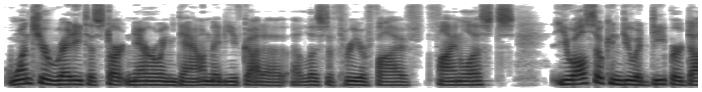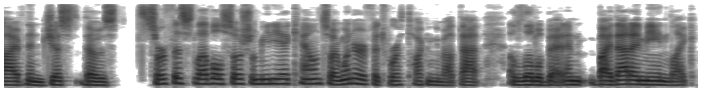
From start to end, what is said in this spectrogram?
once you're ready to start narrowing down, maybe you've got a, a list of three or five finalists. You also can do a deeper dive than just those surface level social media accounts. So I wonder if it's worth talking about that a little bit. And by that, I mean like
